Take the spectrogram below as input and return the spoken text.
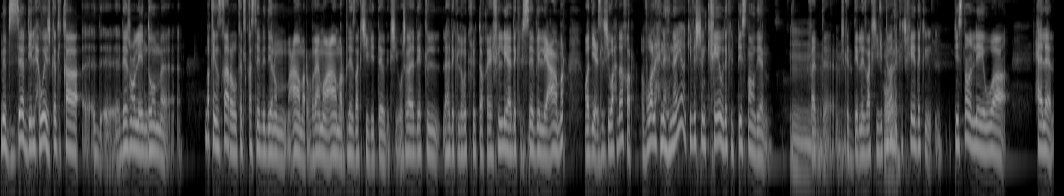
mais بزاف ديال الحوايج كتلقى آه، des jeunes اللي عندهم آه، باقيين صغار وكتلقى ال CV ديالهم عامر vraiment عامر ب les activités وداكشي واش هذاك هذاك ال recruteur غيخلي هذاك ال CV اللي عامر وغادي يعزل شي واحد آخر؟ voilà حنا هنايا كيفاش تنكريو داك البيستون ديالنا. فهاد باش كدير les activités. هذا كتخلي داك البيستون اللي هو حلال.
